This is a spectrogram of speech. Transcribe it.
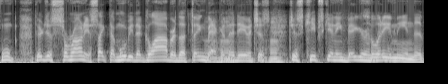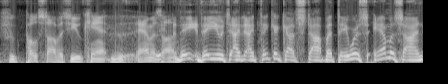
boom. They're just surrounding. It's like the movie The Blob or the Thing back in the uh-huh. day. It just uh-huh. just keeps getting bigger. So and what do you mean the post office? You can't Amazon. They they used. I, I think it got stopped, but they was Amazon.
